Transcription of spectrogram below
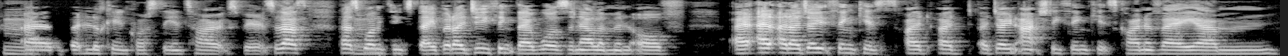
mm. um, but looking across the entire experience. So that's that's mm. one thing to say. But I do think there was an element of, and, and I don't think it's I, I, I don't actually think it's kind of a um.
